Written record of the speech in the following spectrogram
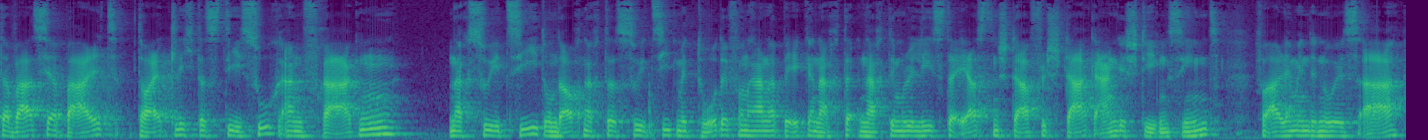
da war sehr bald deutlich, dass die Suchanfragen nach Suizid und auch nach der Suizidmethode von Hannah Baker nach, der, nach dem Release der ersten Staffel stark angestiegen sind, vor allem in den USA.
